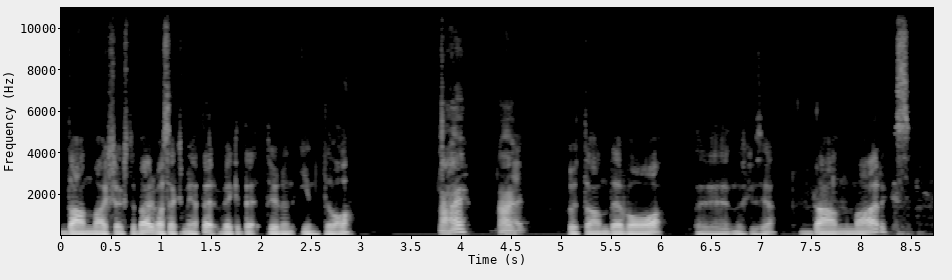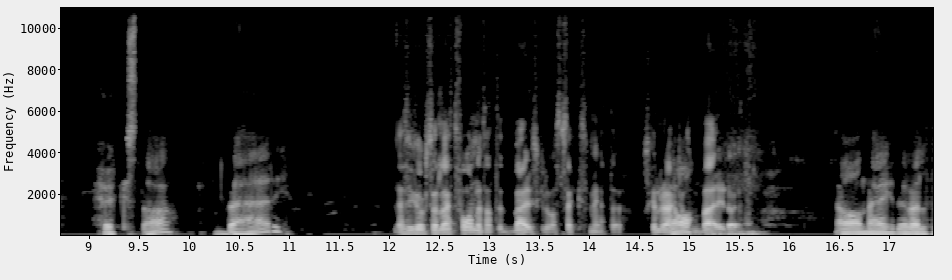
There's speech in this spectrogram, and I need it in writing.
Danmarks högsta berg var 6 meter, vilket det tydligen inte var. Nej, nej. Utan det var, eh, nu ska vi se, Danmarks högsta berg. Jag tycker också det lät fånigt att ett berg skulle vara 6 meter. Skulle räknas Ja. som berg då? Ja, nej, det är väl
